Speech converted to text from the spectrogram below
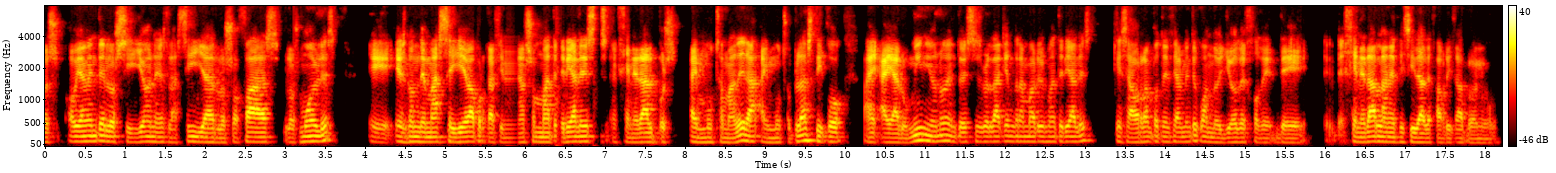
pues obviamente los sillones, las sillas, los sofás, los muebles, eh, es donde más se lleva porque al final son materiales, en general, pues hay mucha madera, hay mucho plástico, hay, aluminio, ¿no? Entonces es verdad que entran varios materiales que se ahorran potencialmente cuando yo dejo de, generar la necesidad de fabricarlo de nuevo.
